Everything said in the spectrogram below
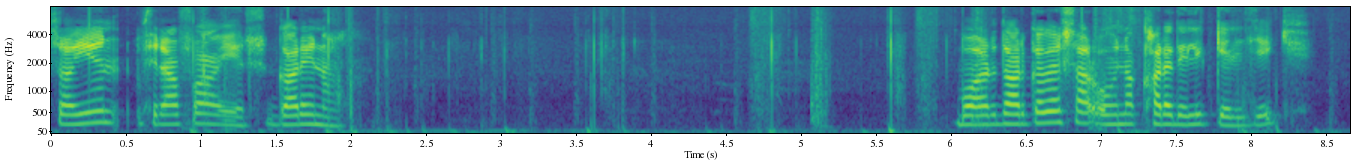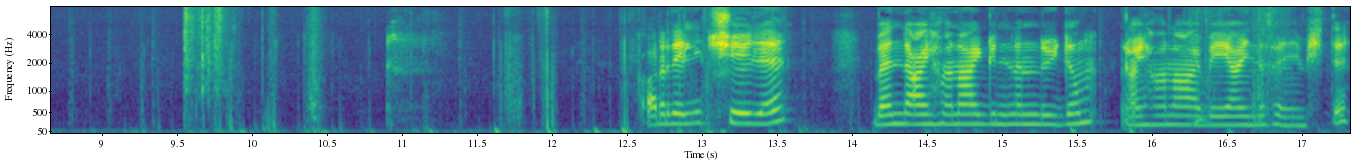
Sayın Frafire Garena. Bu arada arkadaşlar oyuna kara delik gelecek. Kara delik şöyle. Ben de Ayhan Aygün'den duydum. Ayhan abi yayında söylemişti.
